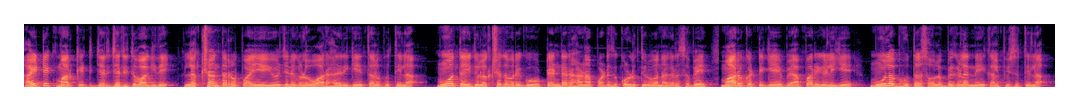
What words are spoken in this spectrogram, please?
ಹೈಟೆಕ್ ಮಾರ್ಕೆಟ್ ಜರ್ಜರಿತವಾಗಿದೆ. ಲಕ್ಷಾಂತರ ರೂಪಾಯಿಯ ಯೋಜನೆಗಳು ಅರ್ಹರಿಗೆ ತಲುಪುತ್ತಿಲ್ಲ. ಮೂವತ್ತೈದು ಲಕ್ಷದವರೆಗೂ ಟೆಂಡರ್ ಹಣ ಪಡೆದುಕೊಳ್ಳುತ್ತಿರುವ ನಗರಸಭೆ ಮಾರುಕಟ್ಟೆಗೆ ವ್ಯಾಪಾರಿಗಳಿಗೆ ಮೂಲಭೂತ ಸೌಲಭ್ಯಗಳನ್ನೇ ಕಲ್ಪಿಸುತ್ತಿಲ್ಲ.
